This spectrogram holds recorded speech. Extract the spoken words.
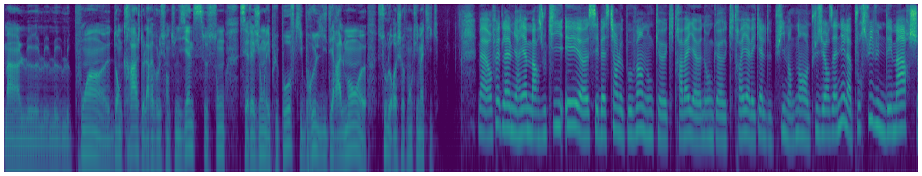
ben, le, point d'ancrage de la révolution tunisienne, ce sont ces régions les plus pauvres qui brûlent littéralement euh, sous le réchauffement climatique. Bah, en fait, là, Myriam Marzouki et euh, Sébastien Lepauvin, donc, euh, qui, travaillent, euh, donc, qui travaillent avec elle depuis maintenant plusieurs années, là, poursuivent une démarche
